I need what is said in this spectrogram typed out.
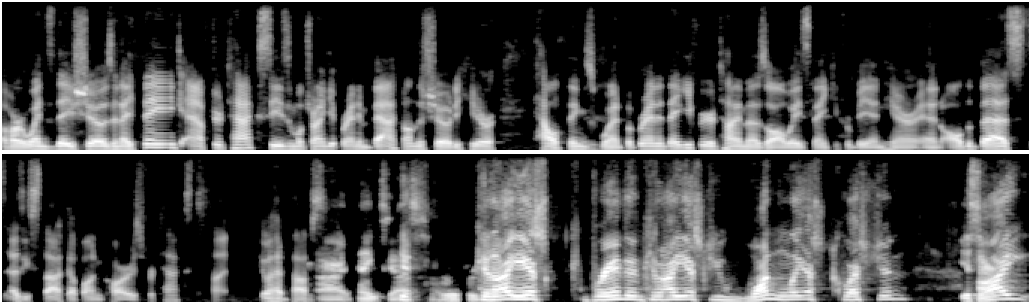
of our Wednesday shows. And I think after tax season, we'll try and get Brandon back on the show to hear how things went. But Brandon, thank you for your time as always. Thank you for being here and all the best as you stock up on cars for tax time. Go ahead, Pops. All right. Thanks, guys. I really can I ask Brandon, can I ask you one last question? Yes, sir. I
